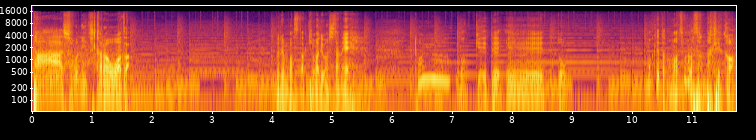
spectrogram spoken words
た初日から大技。ブレンバスター決まりましたね。というわけで、えーっと、負けたの松原さんだけか。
